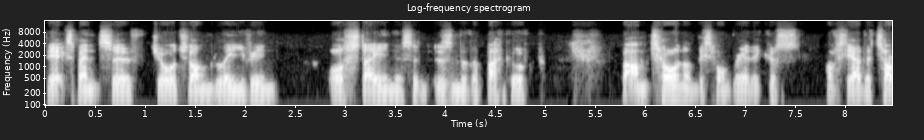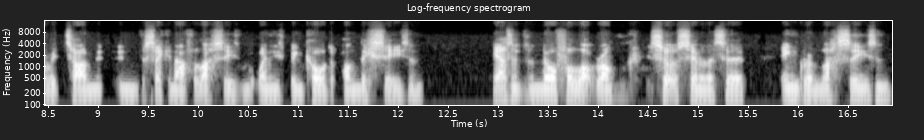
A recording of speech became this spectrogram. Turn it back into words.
the expense of George Long leaving or staying as, a, as another backup. But I'm torn on this one really because obviously had a torrid time in the second half of last season, but when he's been called upon this season, he hasn't done an awful lot wrong. It's sort of similar to Ingram last season,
